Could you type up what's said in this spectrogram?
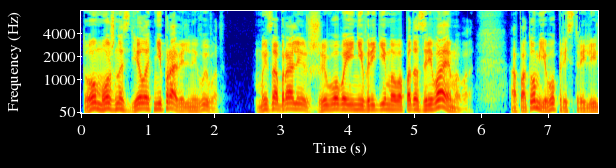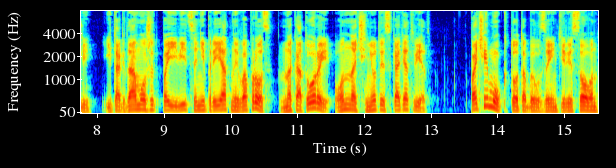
то можно сделать неправильный вывод. Мы забрали живого и невредимого подозреваемого, а потом его пристрелили. И тогда может появиться неприятный вопрос, на который он начнет искать ответ. Почему кто-то был заинтересован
